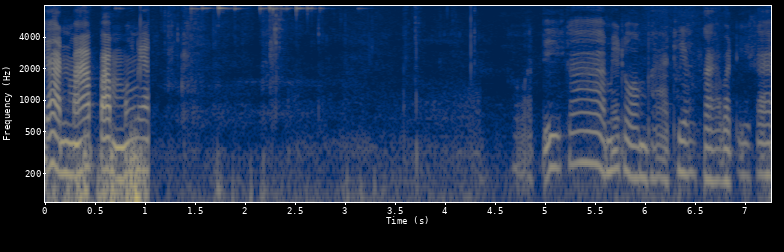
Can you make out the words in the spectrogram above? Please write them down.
อย่านหมาปั๊มมึงเนี่ยสวัสดีค่ะแม่ทองพาเที่ยวค่ะสวัสดีค่ะ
